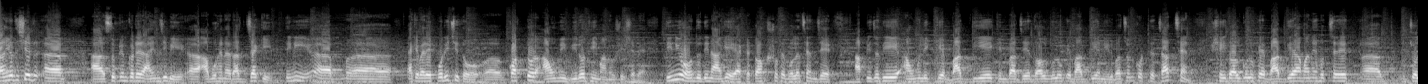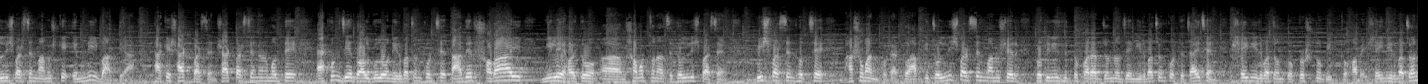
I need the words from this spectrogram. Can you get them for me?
বাংলাদেশের সুপ্রিম কোর্টের আইনজীবী আবু হেনা রাজ্জাকি, তিনি একেবারে পরিচিত কট্টর আওয়ামী বিরোধী মানুষ হিসেবে। তিনিও দুদিন আগে একটা টক শোতে বলেছেন যে, আপনি যদি আওয়ামী লীগকে বাদ দিয়ে কিংবা যে দলগুলোকে বাদ দিয়ে নির্বাচন করতে চাচ্ছেন, সেই দলগুলোকে বাদ দেওয়া মানে হচ্ছে চল্লিশ পার্সেন্ট মানুষকে এমনিই বাদ দেওয়া। থাকে ষাট পার্সেন্ট ষাট পার্সেন্টের মধ্যে এখন যে দলগুলো নির্বাচন করছে, তাদের সবাই মিলে হয়তো সমর্থন আছে চল্লিশ পার্সেন্ট বিশ পার্সেন্ট হচ্ছে ভাসমান ভোটার। তো আপনি চল্লিশ পার্সেন্ট মানুষের প্রতিনিধিত্ব করার জন্য যে নির্বাচন করতে চাইছেন, সেই নির্বাচন তো প্রশ্নবিদ্ধ হবে। সেই নির্বাচন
